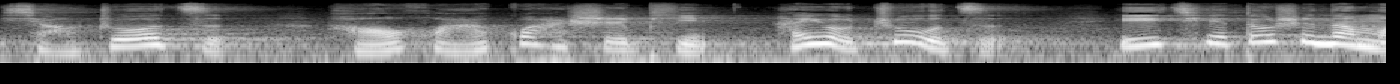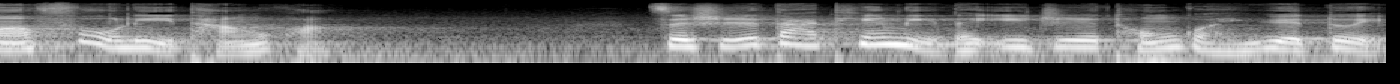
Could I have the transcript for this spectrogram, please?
小桌子、豪华挂饰品，还有柱子，一切都是那么富丽堂皇。此时，大厅里的一支铜管乐队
